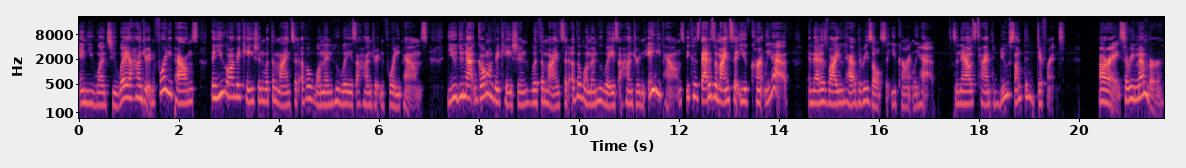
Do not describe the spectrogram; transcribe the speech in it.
and you want to weigh 140 pounds, then you go on vacation with the mindset of a woman who weighs 140 pounds. You do not go on vacation with the mindset of the woman who weighs 180 pounds because that is a mindset you currently have. And that is why you have the results that you currently have. So now it's time to do something different. All right. So remember,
